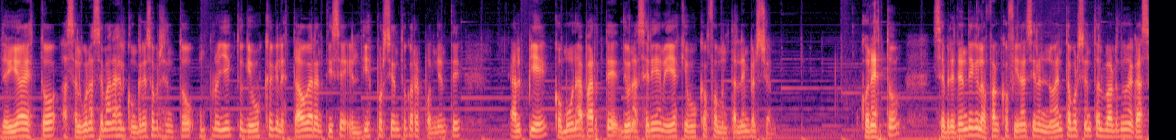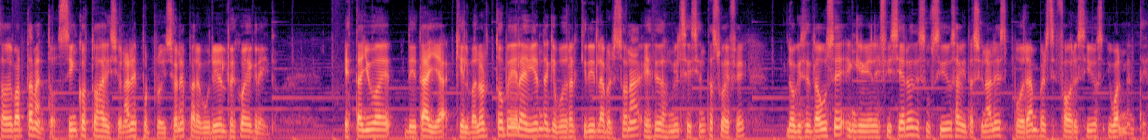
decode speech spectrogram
Debido a esto, hace algunas semanas el Congreso presentó un proyecto que busca que el Estado garantice el 10% correspondiente al pie como una parte de una serie de medidas que buscan fomentar la inversión. Con esto, se pretende que los bancos financien el 90% del valor de una casa o departamento, sin costos adicionales por provisiones para cubrir el riesgo de crédito. Esta ayuda detalla que el valor tope de la vivienda que podrá adquirir la persona es de 2.600 UF, lo que se traduce en que beneficiarios de subsidios habitacionales podrán verse favorecidos igualmente.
